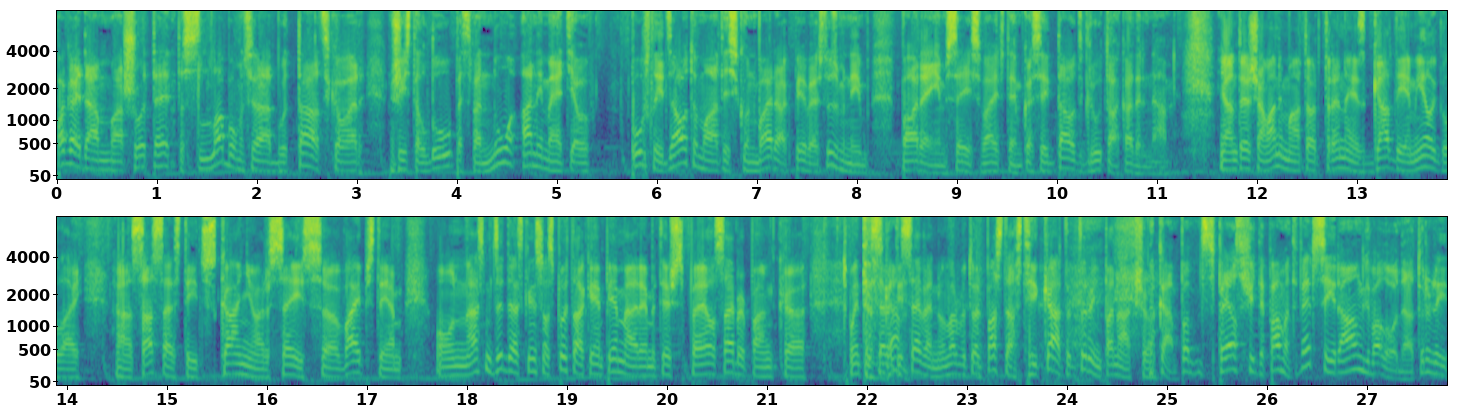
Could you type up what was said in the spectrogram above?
Pagaidām ar šo te tas labums varētu būt tāds, ka var šīs lūpes var noanimēt jau puslīdz automātiski un vairāk pievērst uzmanību pārējiem sejas vaipstiem, kas ir daudz grūtāk atrināmi. Jā, un tiešām animatori trenējas gadiem ilgi, lai uh, sasaistītu skaņu ar sejas uh, vaipstiem. Un esmu dzirdējis, ka viens no spilgtākajiem piemēriem ir tieši spēle Cyberpunk uh, 2077. Un varbūt var pastāstīt, kā tur viņi panāk šo. Nu kā, pa, spēles šī pamata versija ir angļu valodā. Tur arī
